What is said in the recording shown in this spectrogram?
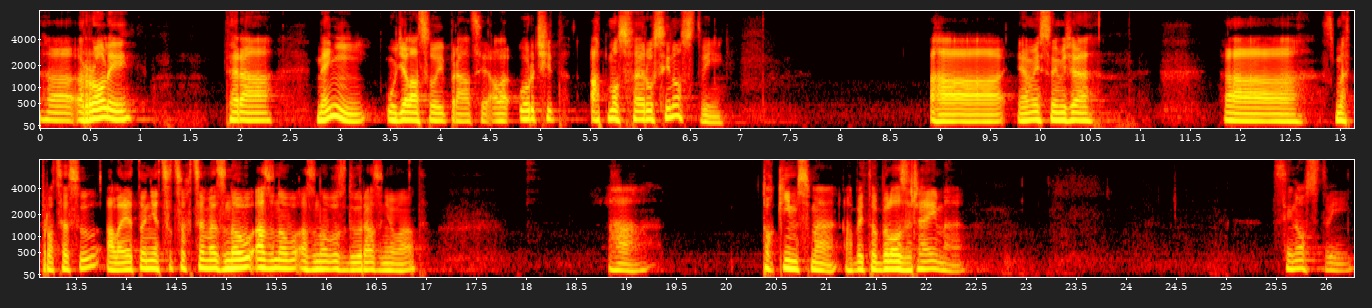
uh, roli, která není udělat svoji práci, ale určit atmosféru synoství. A já myslím, že uh, jsme v procesu, ale je to něco, co chceme znovu a znovu a znovu zdůrazňovat. A to, kým jsme, aby to bylo zřejmé. Synoství.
